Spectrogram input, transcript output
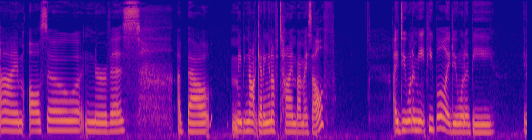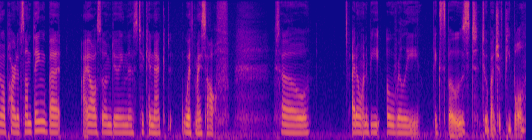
I'm also nervous about maybe not getting enough time by myself. I do want to meet people, I do want to be, you know, a part of something, but I also am doing this to connect with myself. So I don't want to be overly exposed to a bunch of people.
